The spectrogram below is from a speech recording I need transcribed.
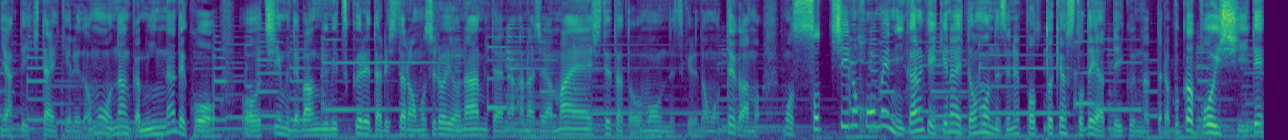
やっていきたいけれどもなんかみんなでこうチームで番組作れたりしたら面白いよなみたいな話は前してたと思うんですけれどもというかもうもうそっちの方面に行かなきゃいけないと思うんですよねポッドキャストでやっていくんだったら。僕は Voicy で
